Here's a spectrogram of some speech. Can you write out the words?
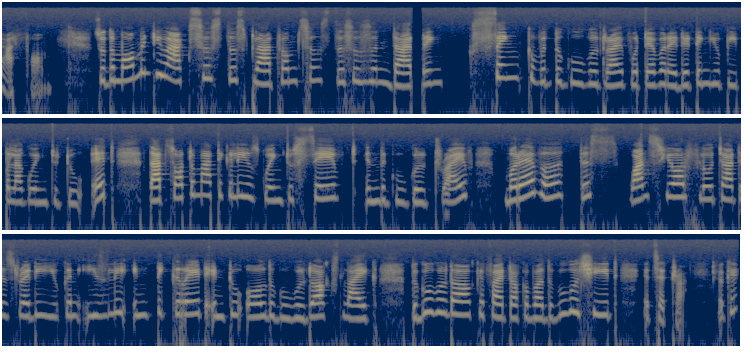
platform. So the moment you access this platform since this is in direct sync with the Google Drive whatever editing you people are going to do it that's automatically is going to saved in the Google Drive. Moreover this once your flowchart is ready you can easily integrate into all the Google Docs like the Google Doc if I talk about the Google Sheet etc okay?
